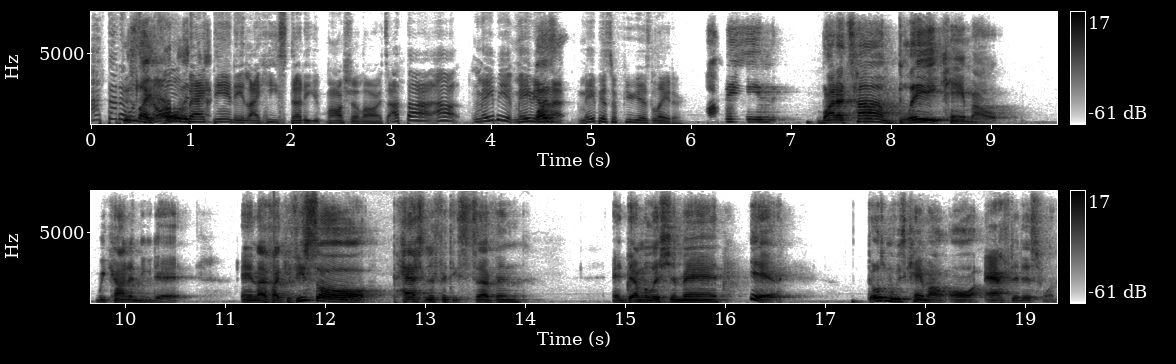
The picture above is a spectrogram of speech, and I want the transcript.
I thought it it's was like known back then. They like he studied martial arts. I thought uh, maybe maybe Was- I'm not, maybe it's a few years later. I mean, by the time Blade came out, we kind of knew that. And like, like if you saw Passenger 57 and Demolition Man, yeah, those movies came out all after this one.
